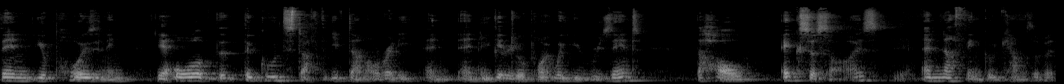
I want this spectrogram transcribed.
then you're poisoning Yeah. all of the, the good stuff that you've done already, and, and you get to a point where you resent the whole exercise Yeah. and nothing good comes of it.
